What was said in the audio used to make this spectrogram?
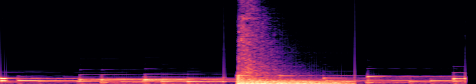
you.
